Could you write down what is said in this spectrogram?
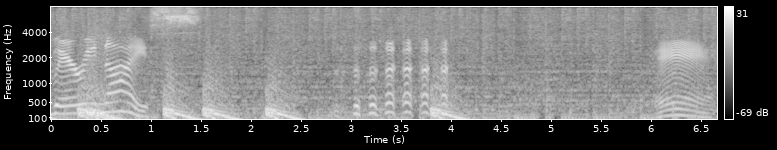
very nice. Damn.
